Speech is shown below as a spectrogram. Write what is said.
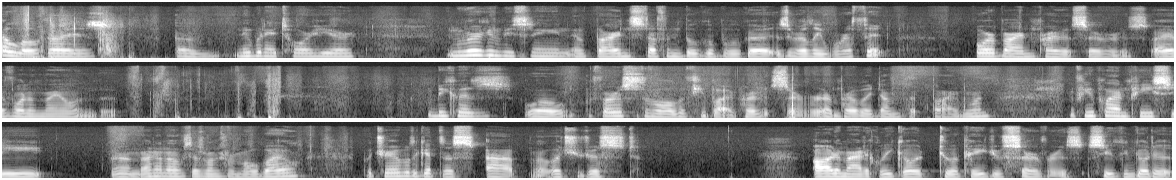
Hello guys, um, Nubinator here, and we're going to be seeing if buying stuff in Booga Booga is really worth it, or buying private servers. I have one of my own, but, because, well, first of all, if you buy a private server, I'm probably done for buying one. If you play on PC, um, I don't know if there's one for mobile, but you're able to get this app that lets you just automatically go to a page of servers. So you can go to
